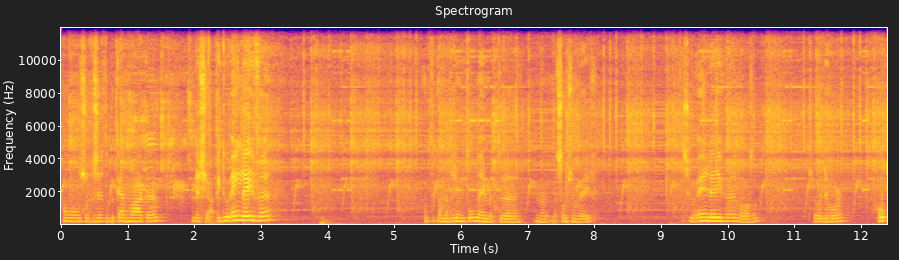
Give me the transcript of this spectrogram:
allemaal onze gezichten bekendmaken. Dus ja, ik doe één leven. Want ik kan maar drie minuten opnemen met, uh, met, Samsung Wave. Dus ik doe één leven, dat was het. Sorry ervoor. Oh.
